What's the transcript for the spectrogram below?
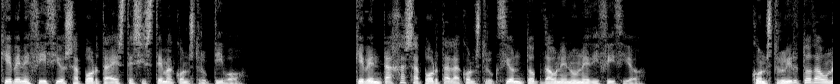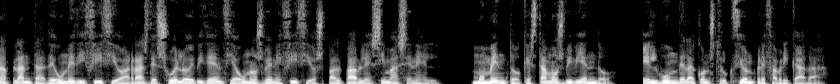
¿qué beneficios aporta este sistema constructivo? ¿Qué ventajas aporta la construcción top-down en un edificio? Construir toda una planta de un edificio a ras de suelo evidencia unos beneficios palpables y más en el momento que estamos viviendo, el boom de la construcción prefabricada.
